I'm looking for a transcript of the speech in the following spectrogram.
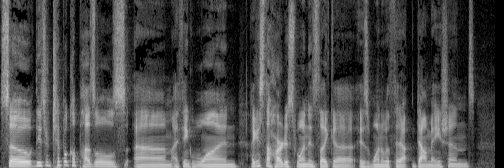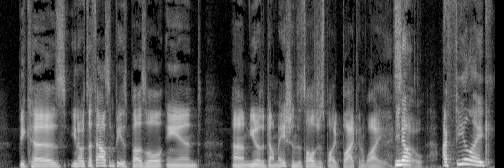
So these are typical puzzles. Um, I think one, I guess the hardest one is like a is one with the Dalmatians because you know it's a thousand piece puzzle and um, you know the Dalmatians it's all just like black and white. You so. know, I feel like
